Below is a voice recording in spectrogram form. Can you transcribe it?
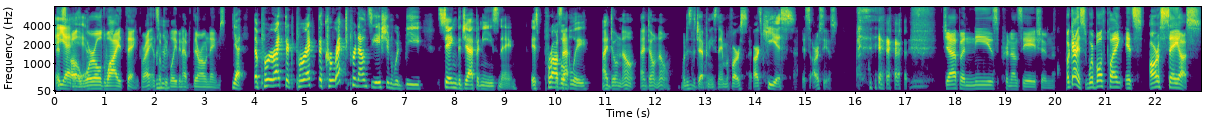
it's Yeah, a yeah, yeah. worldwide thing, right? And some Mhm. people even have their own names. The correct the correct the correct pronunciation would be saying the Japanese name. Is probably I don't know. I don't know. What is the Japanese name of ours? Arceus. It's Arceus. Japanese pronunciation. But guys, we're both playing. It's Arceus.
